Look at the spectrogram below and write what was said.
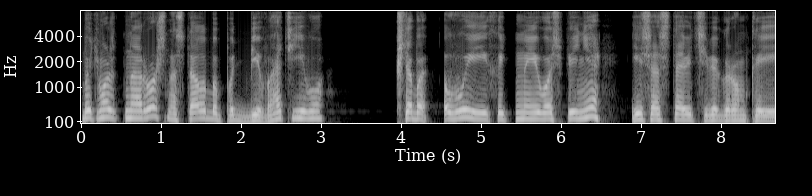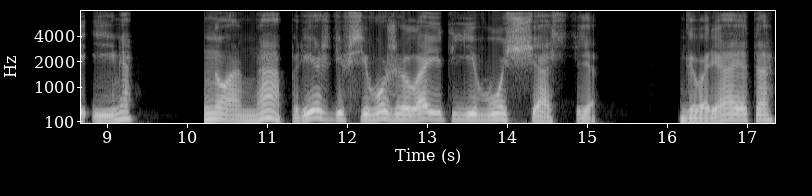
быть может, нарочно стала бы подбивать его, чтобы выехать на его спине и составить себе громкое имя. Но она прежде всего желает его счастья. Говоря это,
